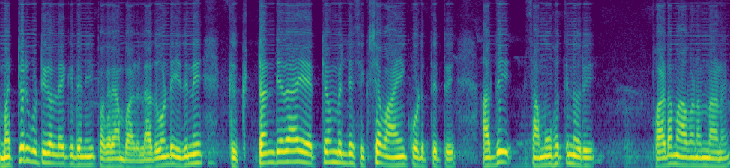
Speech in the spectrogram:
മറ്റൊരു കുട്ടികളിലേക്ക് ഇതിന് പകരാൻ പാടില്ല. അതുകൊണ്ട് ഇതിന് കിട്ടേണ്ടതായ ഏറ്റവും വലിയ ശിക്ഷ വാങ്ങിക്കൊടുത്തിട്ട് അത് സമൂഹത്തിനൊരു പാഠമാവണം എന്നാണ്.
